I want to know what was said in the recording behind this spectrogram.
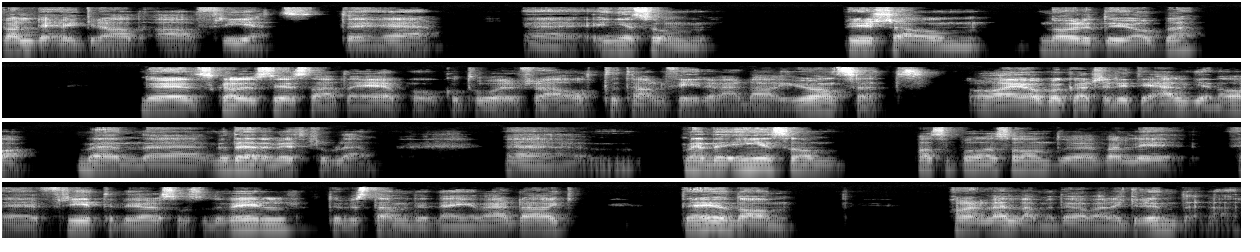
veldig høy grad av frihet. Det er ingen som bryr seg om når du jobber. Nå skal det sies at jeg er på kontoret fra åtte til halv fire hver dag uansett, og jeg jobber kanskje litt i helgen òg, men, eh, men, det er mitt problem. Eh, men det er ingen som passer på deg sånn, du er veldig eh, fri til å gjøre sånn som du vil, du bestemmer din egen hverdag det er jo noen paralleller med det å være gründer der.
